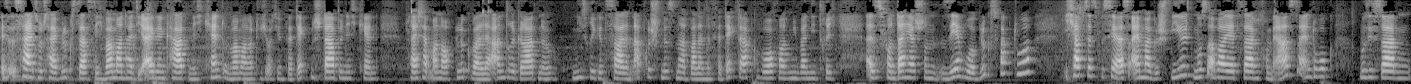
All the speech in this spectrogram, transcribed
es ist halt total glückslastig, weil man halt die eigenen Karten nicht kennt und weil man natürlich auch den verdeckten Stapel nicht kennt. Vielleicht hat man auch Glück, weil der andere gerade eine niedrige Zahl dann abgeschmissen hat, weil er eine verdeckte abgeworfen hat und die war niedrig. Also es ist von daher schon ein sehr hoher Glücksfaktor. Ich habe es jetzt bisher erst einmal gespielt, muss aber jetzt sagen, vom Ersteindruck muss ich sagen,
